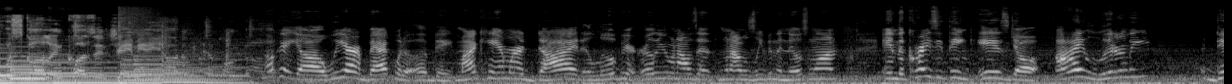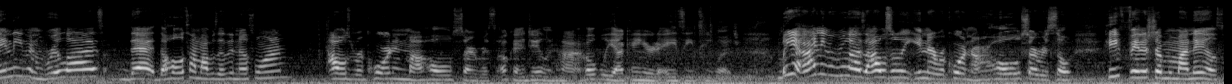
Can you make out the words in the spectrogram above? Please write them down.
With Skull and cousin Jamie, and y'all. Okay, y'all, we are back with an update. My camera died a little bit earlier when I was at when I was leaving the nail salon. And the crazy thing is, y'all, I literally didn't even realize that the whole time I was at the nail salon, I was recording my whole service. Okay, Jalen hot. Hopefully y'all can't hear the AC too much. But yeah, I didn't even realize I was really in there recording the whole service. So he finished up with my nails.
